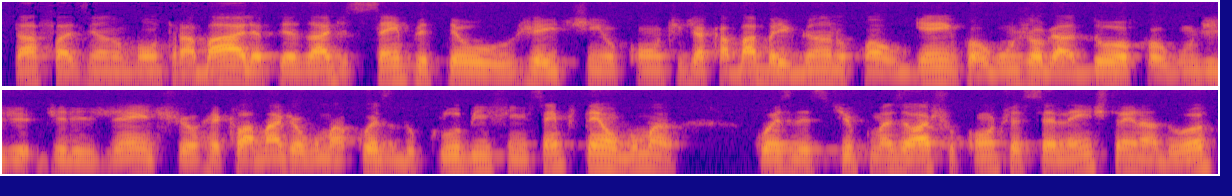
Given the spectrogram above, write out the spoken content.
está fazendo um bom trabalho, apesar de sempre ter o jeitinho Conte de acabar brigando com alguém, com algum jogador, com algum dirigente, ou reclamar de alguma coisa do clube, enfim, sempre tem alguma coisa desse tipo, mas eu acho o Conte um excelente treinador.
